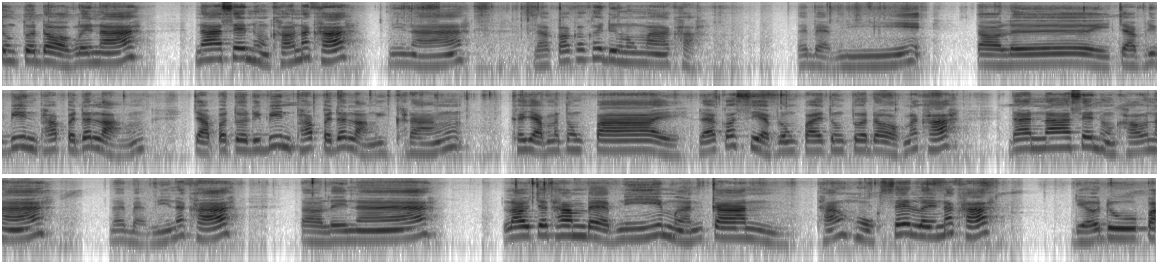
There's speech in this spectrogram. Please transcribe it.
ตรงตัวดอกเลยนะ หน้าเส้นของเขานะคะ นี่นะ แล้วก็ค่อยๆดึงลงมาค่ะได้แบบนี้ ต่อเลย จับริบบิ้นพับไปด้านหลัง จับเอาตัวริบบิ้นพับไปด้านหลังอีกครั้ง ขยับมาตรงปลาย แล้วก็เสียบลงไปตรงตัวดอกนะคะ ด้านหน้าเส้นของเขานะ ได้แบบนี้นะคะ ต่อเลยนะ เราจะทำแบบนี้เหมือนกันทั้ง 6 เส้นเลยนะคะ เดี๋ยวดูไป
